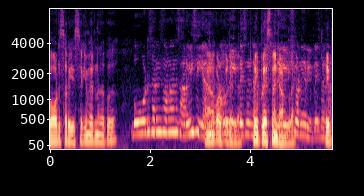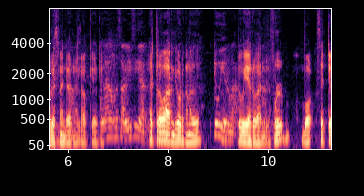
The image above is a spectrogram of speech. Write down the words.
ബോർഡ് സർവീസൊക്കെയും വരുന്നത് അപ്പോൾ ബോർഡ് സർവീസ് നമ്മൾ അങ്ങനെ സർവീസ് ചെയ്യാറില്ല. റീപ്ലേസ്മെന്റ് ആണല്ലോ? റീപ്ലേസ്മെന്റ് വരണല്ലോ ഓക്കെ ഓക്കെ സർവീസ് ചെയ്യാറില്ല. എത്ര വാറണ്ടി കൊടുക്കണത്? Two year two year warranty full set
